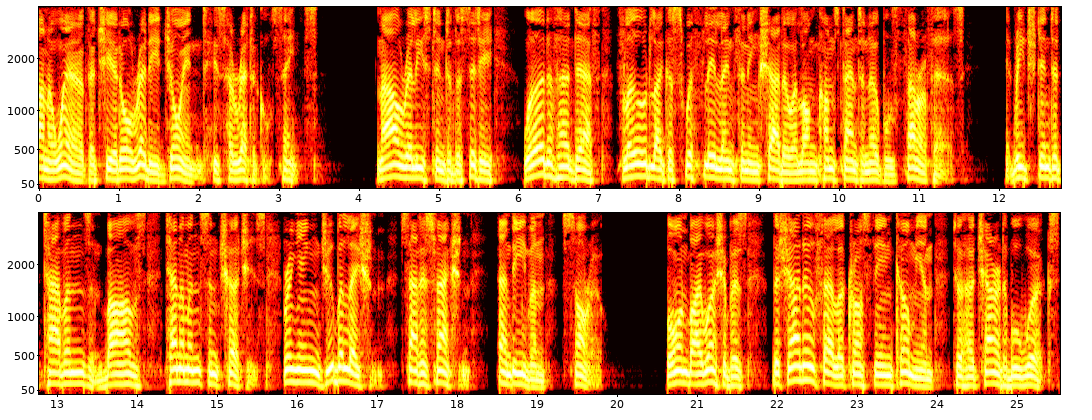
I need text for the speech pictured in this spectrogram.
unaware that she had already joined his heretical saints. Now released into the city, word of her death flowed like a swiftly lengthening shadow along Constantinople's thoroughfares. It reached into taverns and baths, tenements and churches, bringing jubilation, satisfaction, and even sorrow. Borne by worshippers, the shadow fell across the encomium to her charitable works,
